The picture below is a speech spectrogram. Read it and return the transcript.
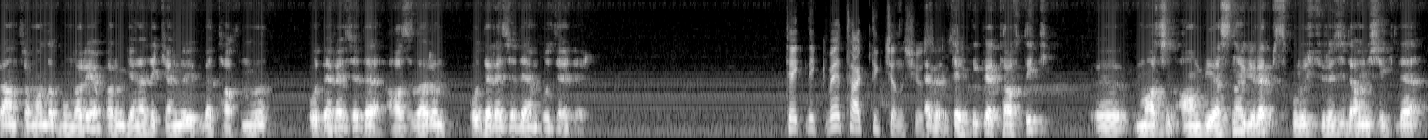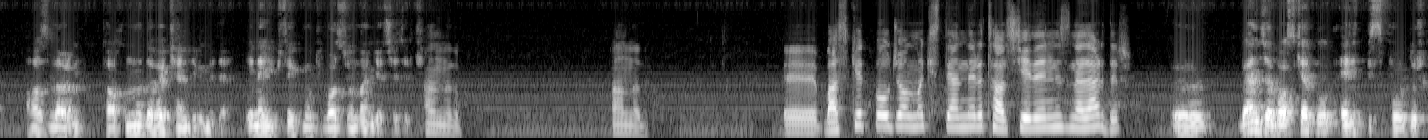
ve antrenmanda bunları yaparım. Genelde kendi ve takımı o derecede hazırlarım, o derecede empoze ederim. Teknik ve taktik çalışıyorsunuz. Evet, teknik ve taktik e, maçın ambiyasına göre psikoloji süreci de aynı şekilde hazırlarım. Takımını da ve kendimi de. Yine yüksek motivasyondan geçecek. Anladım. Anladım. Ee, basketbolcu olmak isteyenlere tavsiyeleriniz nelerdir? E, bence basketbol elit bir spordur.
